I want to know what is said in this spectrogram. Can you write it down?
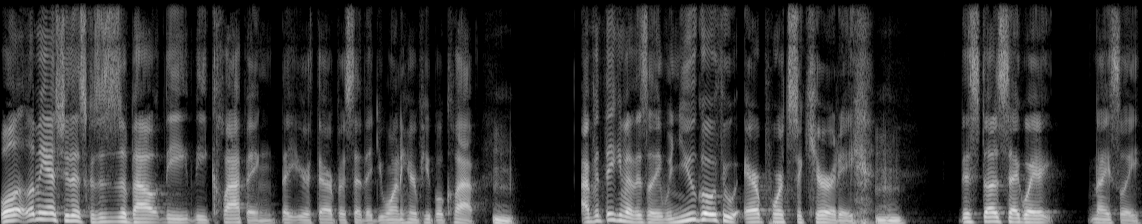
Well, let me ask you this because this is about the the clapping that your therapist said that you want to hear people clap. Mm. I've been thinking about this lately. When you go through airport security, Mhm. this does segue nicely.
